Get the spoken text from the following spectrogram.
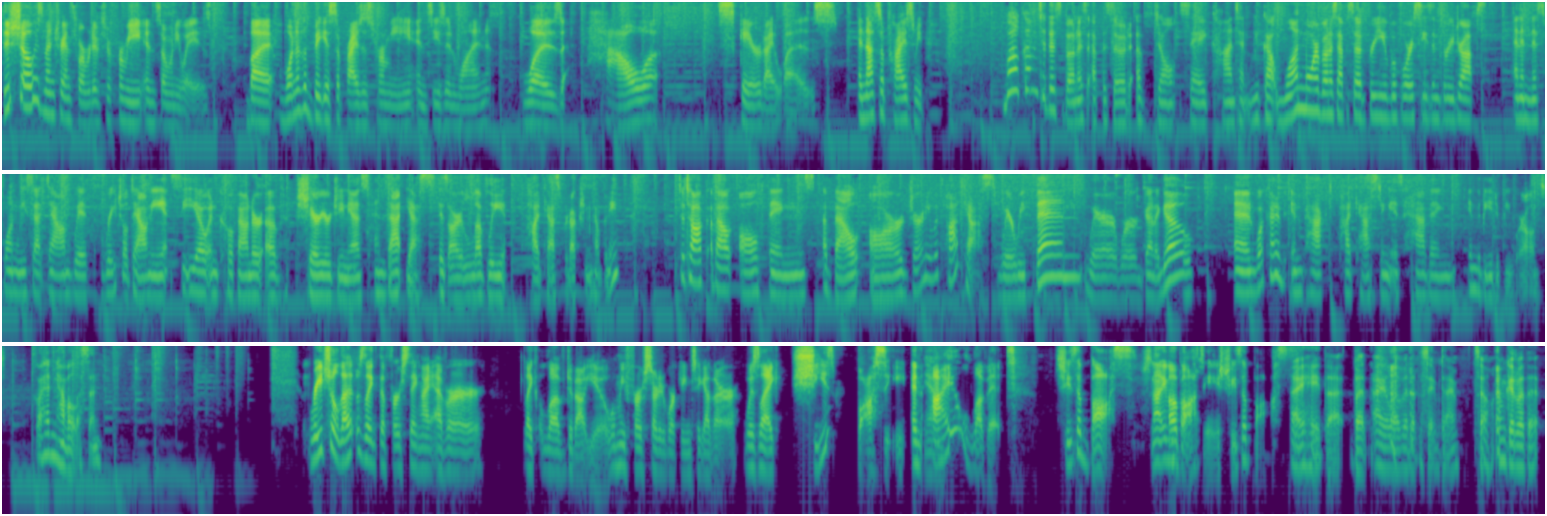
this show has been transformative for me in so many ways. But one of the biggest surprises for me in season one was how scared I was. And that surprised me. Welcome to this bonus episode of Don't Say Content. We've got one more bonus episode for you before season three drops. And in this one, we sat down with Rachel Downey, CEO and co founder of Share Your Genius. And that, yes, is our lovely podcast production company to talk about all things about our journey with podcasts, where we've been, where we're going to go, and what kind of impact podcasting is having in the B2B world. Go ahead and have a listen. Rachel, that was like the first thing I ever like loved about you when we first started working together was like she's bossy and yeah. I love it. She's a boss. She's not even a bossy. Boss. She's a boss. I hate that, but I love it at the same time. So I'm good with it.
